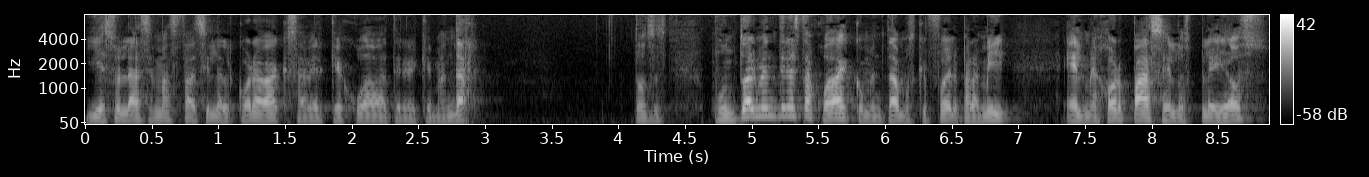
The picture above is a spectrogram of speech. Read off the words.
y eso le hace más fácil al quarterback saber qué jugada va a tener que mandar. Entonces, puntualmente en esta jugada que comentamos, que fue para mí el mejor pase de los playoffs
